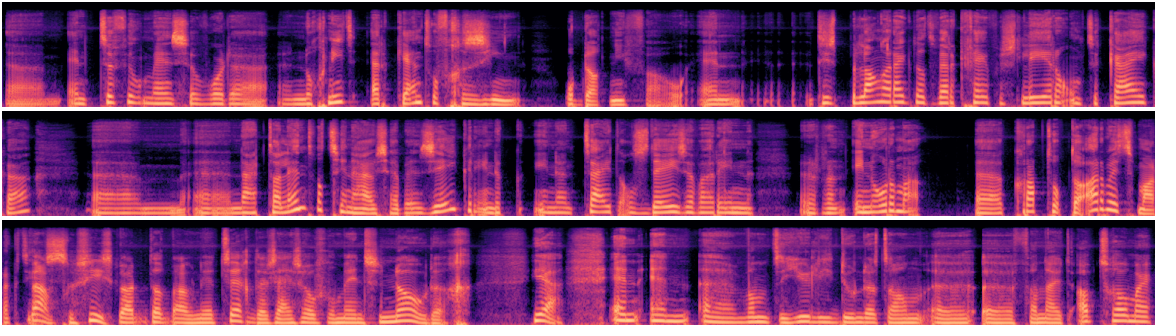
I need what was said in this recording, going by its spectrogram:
Um, en te veel mensen worden nog niet erkend of gezien op dat niveau. En het is belangrijk dat werkgevers leren om te kijken um, uh, naar talent wat ze in huis hebben. En zeker in, de, in een tijd als deze, waarin er een enorme uh, krapte op de arbeidsmarkt is. Nou, precies. Dat wou ik net zeggen. Er zijn zoveel mensen nodig. Ja, en, en uh, want jullie doen dat dan vanuit Abtro. Maar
